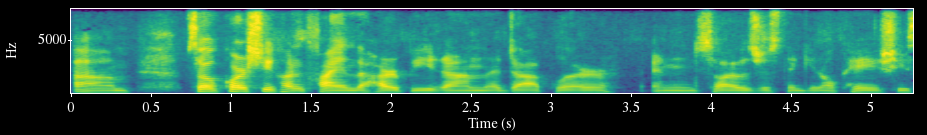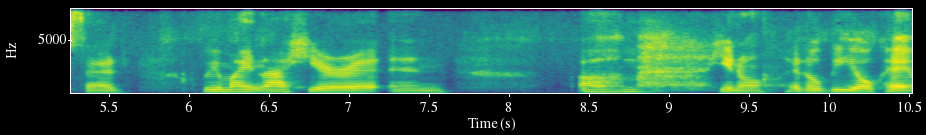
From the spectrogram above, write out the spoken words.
Um, so, of course, she couldn't find the heartbeat on the Doppler. And so I was just thinking, okay, she said, we might not hear it and, um, you know, it'll be okay.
